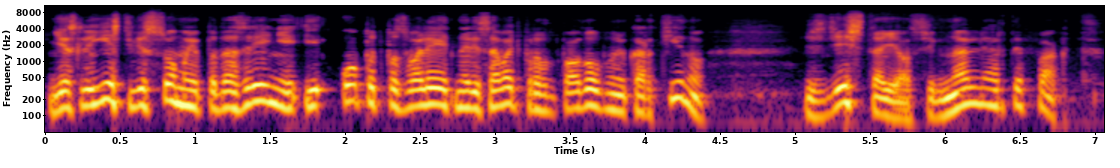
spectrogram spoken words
Если есть весомые подозрения и опыт позволяет нарисовать правдоподобную картину, здесь стоял сигнальный артефакт.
